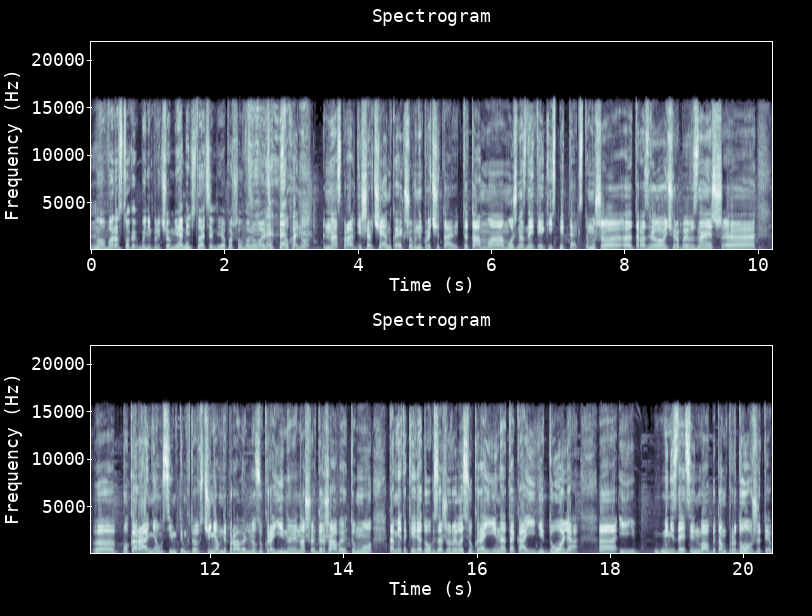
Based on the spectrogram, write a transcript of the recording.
Ну, а воровство как бы ни при чем. Я мечтатель, я пошел воровать. Слухай, ну насправді Шевченко, якщо вони прочитають, то там е, можна знайти якийсь підтекст. Тому що е, Тарас Григорович робив, знаєш, е, е, покарання усім тим, хто вчиняв неправильно з Україною, нашою державою. Тому там є такий рядок: зажурилась Україна, така її доля. Е, і мені здається, він мав би там продовжити,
